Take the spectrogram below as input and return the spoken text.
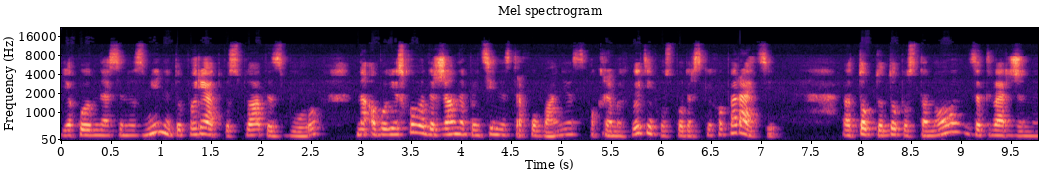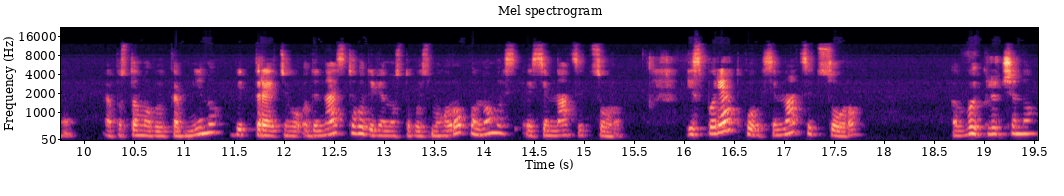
якою внесено зміни до порядку сплати збору на обов'язкове державне пенсійне страхування з окремих видів господарських операцій, е, тобто до постанови, затвердженої е, постановою Кабміну від 3.11.98 року номер 1740. Із порядку 1740 виключено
